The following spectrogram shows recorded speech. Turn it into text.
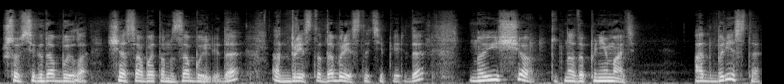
что всегда было, сейчас об этом забыли, да, от Бреста до Бреста теперь, да, но еще тут надо понимать, от Бреста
